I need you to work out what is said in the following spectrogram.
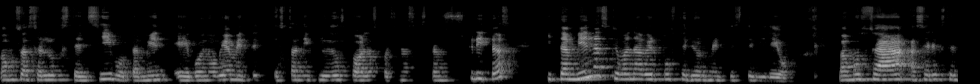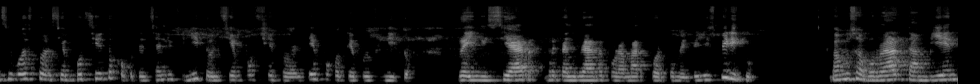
vamos a hacerlo extensivo. También, eh, bueno, obviamente están incluidos todas las personas que están suscritas y también las que van a ver posteriormente este video. Vamos a hacer extensivo esto al 100% con potencial infinito, el 100% del tiempo con tiempo infinito. Reiniciar, recalibrar, reprogramar cuerpo, mente y espíritu. Vamos a borrar también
